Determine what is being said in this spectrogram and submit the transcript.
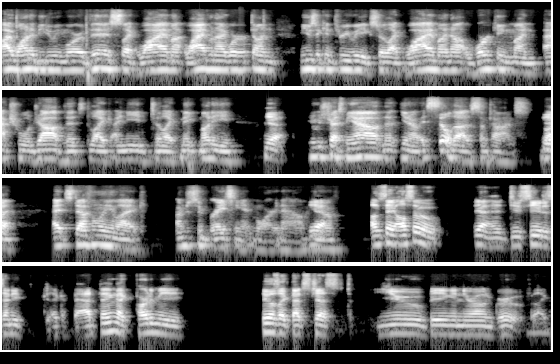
I want to be doing more of this. Like, why am I why haven't I worked on music in three weeks? Or like, why am I not working my actual job that's like I need to like make money yeah. It would stress me out. And, you know, it still does sometimes. But yeah. it's definitely like, I'm just embracing it more now. Yeah. You know? I'll say also, yeah. Do you see it as any like a bad thing? Like part of me feels like that's just you being in your own groove. Like,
